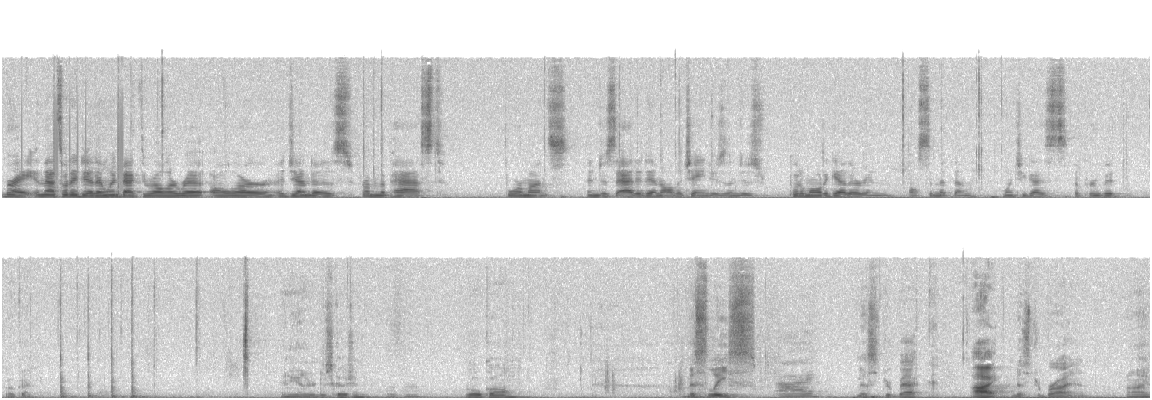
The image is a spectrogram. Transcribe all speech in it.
Right, and that's what I did. I went back through all our, re- all our agendas from the past four months and just added in all the changes and just put them all together and I'll submit them, once you guys approve it. Okay. Any other discussion? Roll call? Ms. Lees, Aye. Mr. Beck, Aye. Mr. Bryant. Aye.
